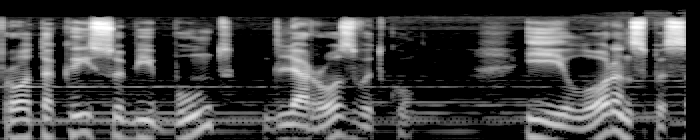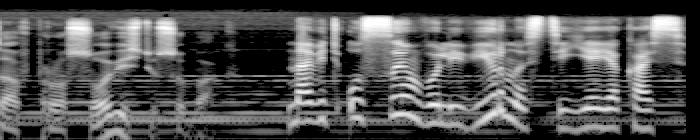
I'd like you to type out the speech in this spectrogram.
Про такий собі бунт для розвитку? І Лоренс писав про совість у собак. Навіть у символі вірності є якась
